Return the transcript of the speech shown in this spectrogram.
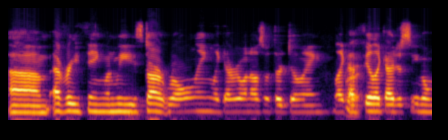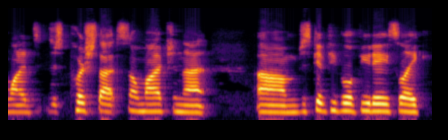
um, everything when we start rolling, like everyone knows what they're doing. Like I feel like I just even wanted to just push that so much and that um, just give people a few days to like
